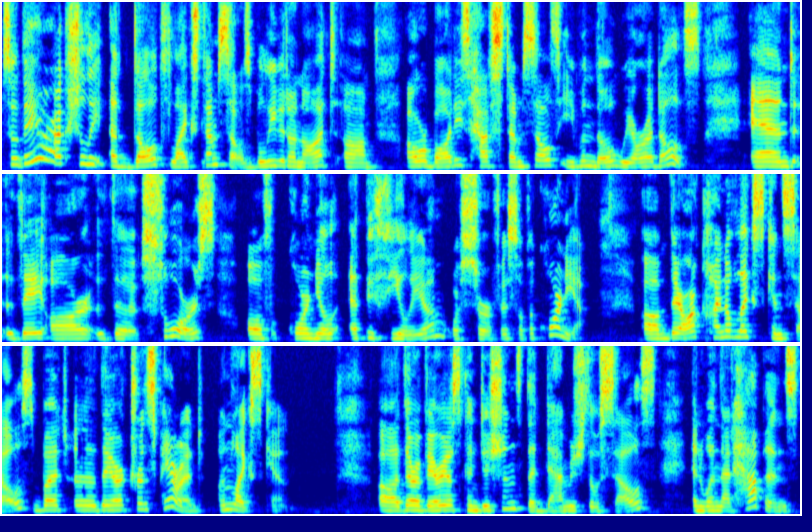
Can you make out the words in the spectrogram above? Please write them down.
So they are actually adult-like stem cells. Believe it or not, um, our bodies have stem cells even though we are adults, and they are the source of corneal epithelium or surface of the cornea. Um, they are kind of like skin cells, but uh, they are transparent, unlike skin. Uh, there are various conditions that damage those cells, and when that happens,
